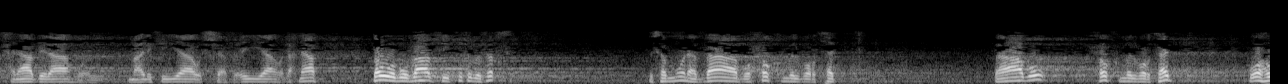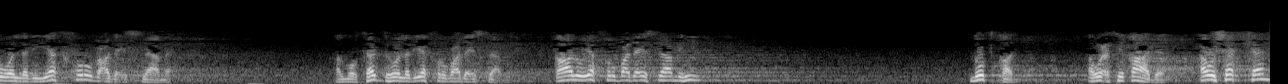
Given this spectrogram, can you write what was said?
الحنابلة والمالكية والشافعية والأحناف بوبوا باب في كتب الفقه يسمونه باب حكم المرتد. باب حكم المرتد وهو الذي يكفر بعد إسلامه. المرتد هو الذي يكفر بعد إسلامه. قالوا يكفر بعد إسلامه نطقا أو اعتقادا أو شكا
